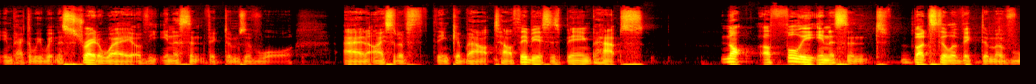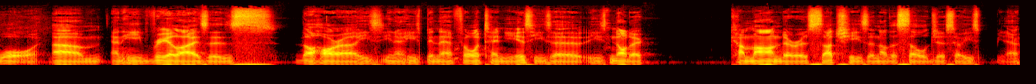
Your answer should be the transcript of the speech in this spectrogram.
impact that we witnessed straight away of the innocent victims of war. And I sort of think about Talthybius as being perhaps not a fully innocent, but still a victim of war. Um, and he realizes the horror. He's, you know, he's been there for 10 years. He's a, he's not a commander as such. He's another soldier. So he's, you know,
